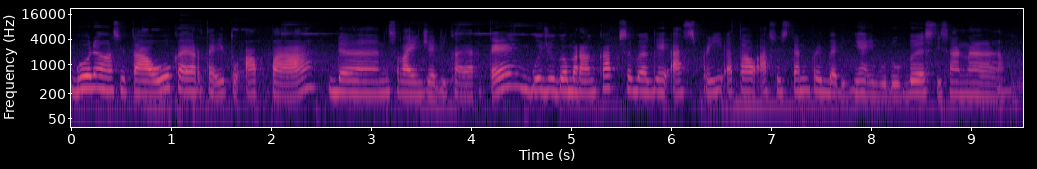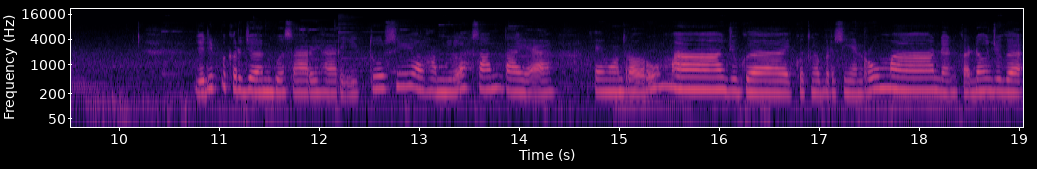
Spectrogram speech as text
gue udah ngasih tahu KRT itu apa dan selain jadi KRT gue juga merangkap sebagai aspri atau asisten pribadinya ibu dubes di sana. Jadi pekerjaan gue sehari-hari itu sih alhamdulillah santai ya kayak ngontrol rumah juga ikut ngebersihin rumah dan kadang juga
